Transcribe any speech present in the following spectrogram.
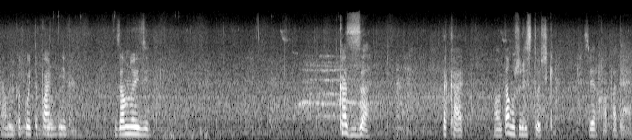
Там он какой-то памятник. За мной иди. Коза. Такая. А вон там уже листочки сверху опадают.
